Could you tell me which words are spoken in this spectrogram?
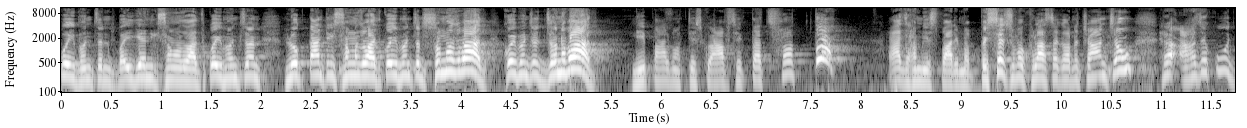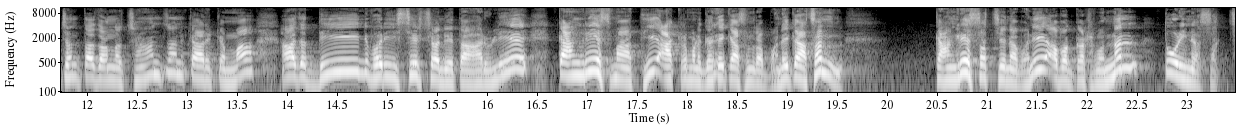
कोही भन्छन् वैज्ञानिक समाजवाद कोही भन्छन् लोकतान्त्रिक समाजवाद कोही भन्छन् समाजवाद कोही भन्छन् जनवाद। नेपालमा त्यसको आवश्यकता छ त। आज हामी यसबारेमा विशेष रूपमा खुलासा गर्न चाहन्छौँ र आजको जनता जान्न चाहन्छन् कार्यक्रममा आज दिनभरि शीर्ष नेताहरूले काङ्ग्रेसमाथि आक्रमण गरेका छन् र भनेका छन् काङ्ग्रेस सचेन भने अब गठबन्धन तोडिन सक्छ।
